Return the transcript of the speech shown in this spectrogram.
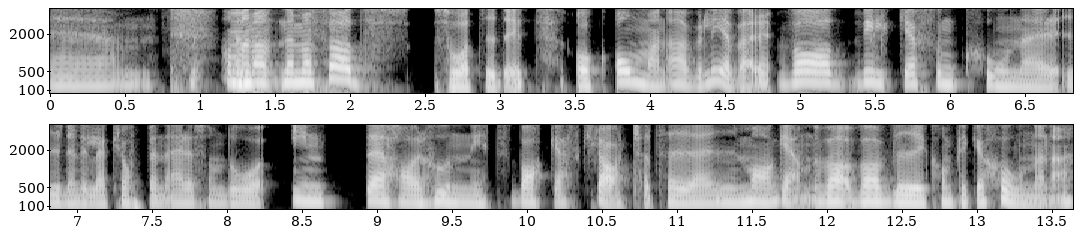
Ehm, Om när, man- man, när man föds så tidigt och om man överlever, vad, vilka funktioner i den lilla kroppen är det som då inte har hunnit bakas klart så att säga i magen? Vad, vad blir komplikationerna?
